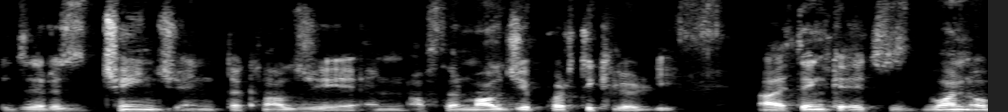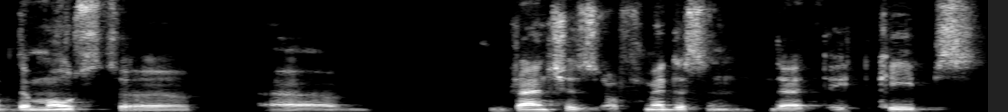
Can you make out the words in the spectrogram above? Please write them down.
there is change in technology and ophthalmology particularly. I think it's one of the most uh, uh, branches of medicine that it keeps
